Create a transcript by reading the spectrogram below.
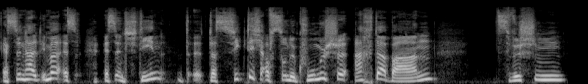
es sind halt immer, es, es entstehen, das schickt dich auf so eine komische Achterbahn zwischen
